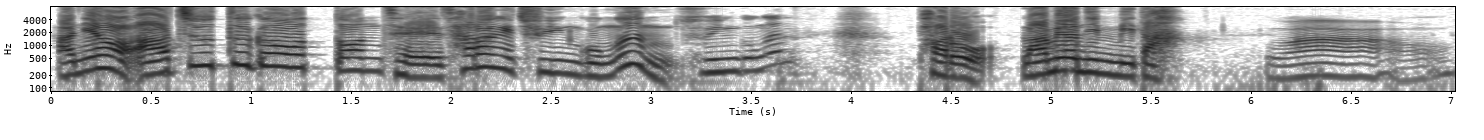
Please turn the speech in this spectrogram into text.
아니요, 아주 뜨거웠던 제 사랑의 주인공은 주인공은 바로 라면입니다. 와우.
